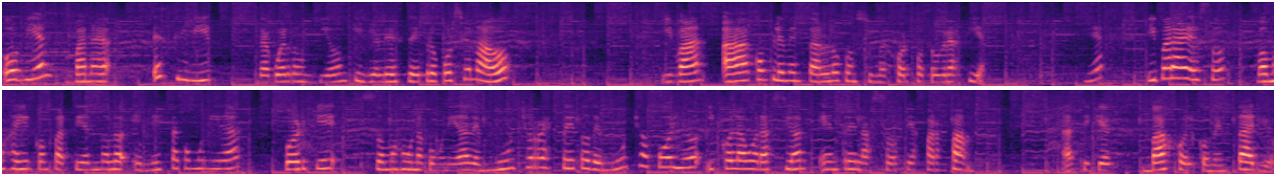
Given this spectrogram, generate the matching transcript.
O bien van a escribir de acuerdo a un guion que yo les he proporcionado y van a complementarlo con su mejor fotografía. Y para eso vamos a ir compartiéndolo en esta comunidad porque somos una comunidad de mucho respeto, de mucho apoyo y colaboración entre las socias Farfam. Así que bajo el comentario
